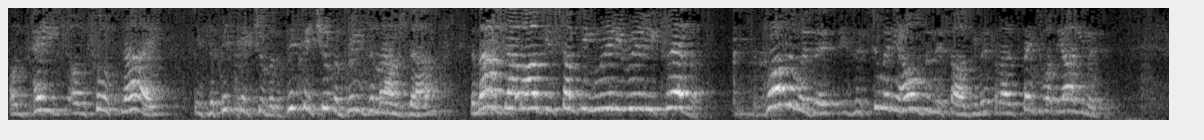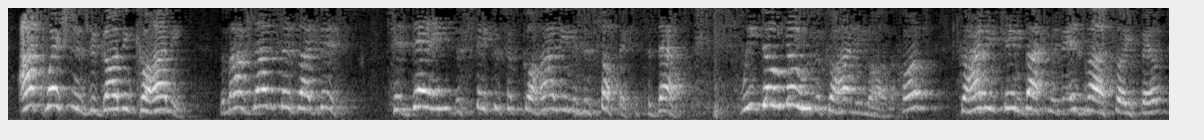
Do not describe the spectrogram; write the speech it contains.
on page, on source 9, is the Pitchei Tshuva. The Pitchei Tshuva brings the Marzam. The Marzam argues something really, really clever. The problem with it is there's too many holes in this argument, and I'll explain to what the argument is. Our question is regarding Kohani. The Marzam says like this, Today, the status of Kohanim is a suffix, it's a doubt. We don't know who the Kohanim are. Kohanim came back with Ezra Soifel,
